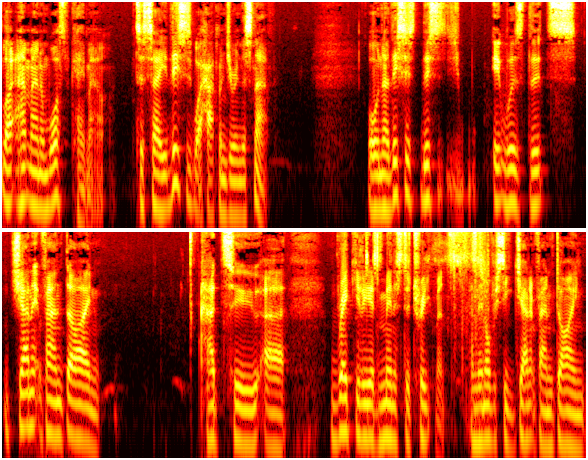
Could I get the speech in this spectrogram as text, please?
like Ant Man and Wasp came out to say this is what happened during the snap, or no, this is this. is- It was that Janet Van Dyne had to uh, regularly administer treatments, and then obviously Janet Van Dyne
